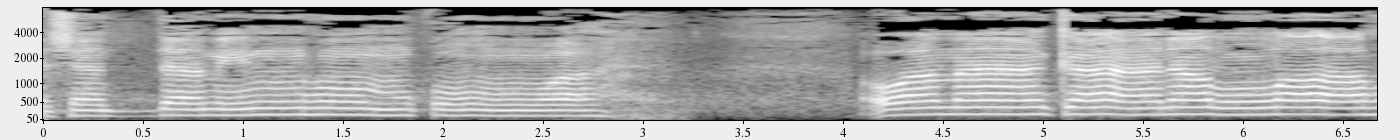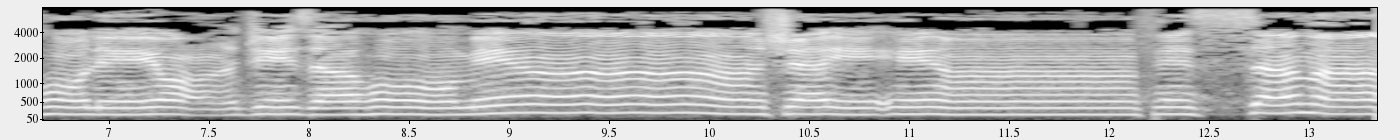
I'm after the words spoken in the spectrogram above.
أشد منهم قوة وما كان الله ليعجزه من شيء في السماوات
